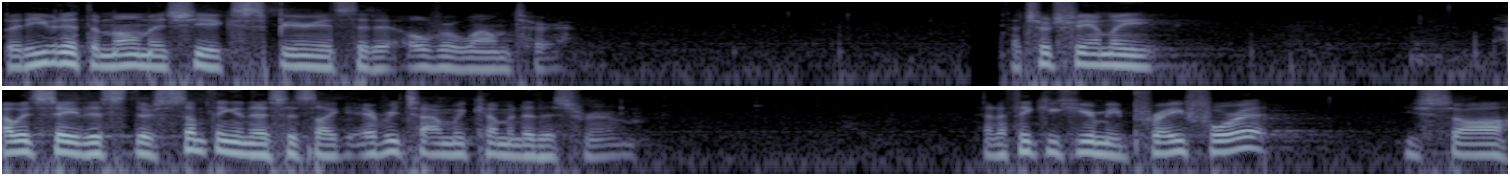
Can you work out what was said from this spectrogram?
but even at the moment she experienced it, it overwhelmed her. A church family, I would say this there's something in this, it's like every time we come into this room, and I think you hear me pray for it. You saw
